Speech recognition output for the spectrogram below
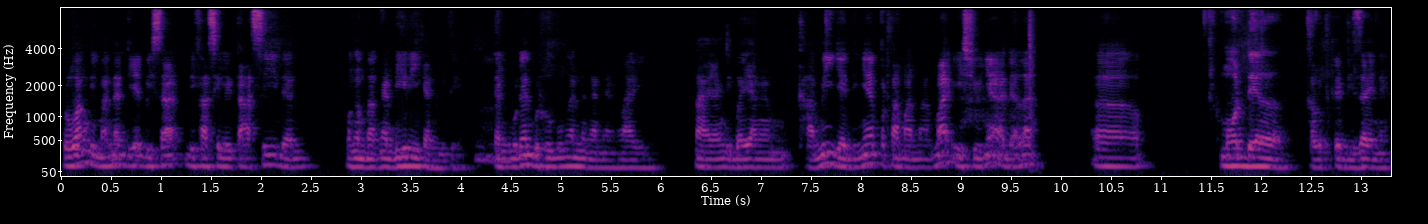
ruang di mana dia bisa difasilitasi dan mengembangkan diri kan gitu hmm. dan kemudian berhubungan dengan yang lain. Nah yang dibayangkan kami jadinya pertama-tama isunya adalah uh, model kalau ke desainnya.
